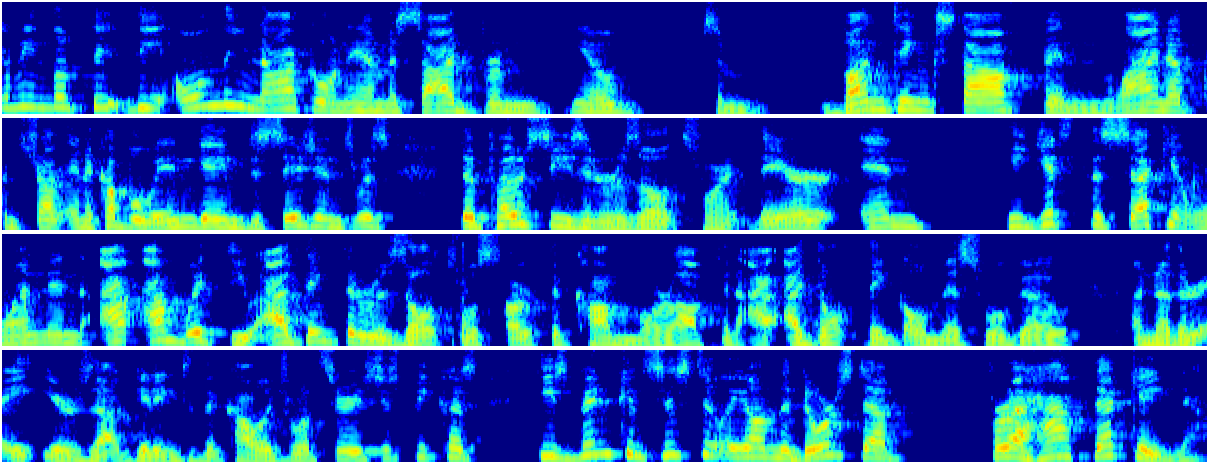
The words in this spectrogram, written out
I mean, look, the, the only knock on him, aside from, you know, some bunting stuff and lineup construct and a couple of in-game decisions was the postseason results weren't there and he gets the second one and I, am with you i think the results will start to come more often I, I, don't think Ole Miss will go another eight years out getting to the college world series just because he's been consistently on the doorstep for a half decade now.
